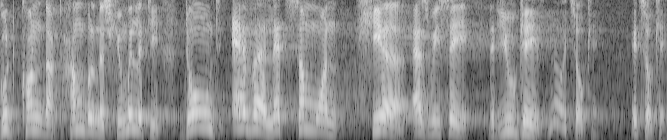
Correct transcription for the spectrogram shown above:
good conduct, humbleness, humility. Don't ever let someone hear, as we say, that you gave. No, it's okay. It's okay.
